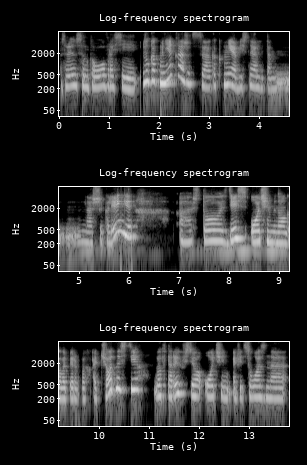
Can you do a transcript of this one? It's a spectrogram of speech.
по сравнению с НКО в России? Ну, как мне кажется, как мне объясняли там наши коллеги, а, что здесь очень много, во-первых, отчетности, во-вторых, все очень официозно,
